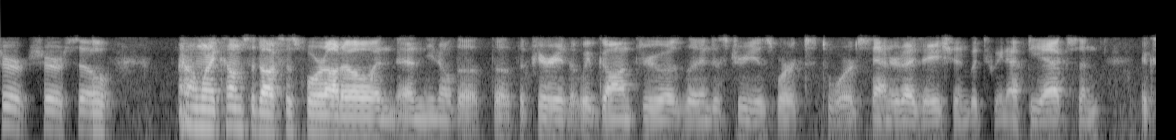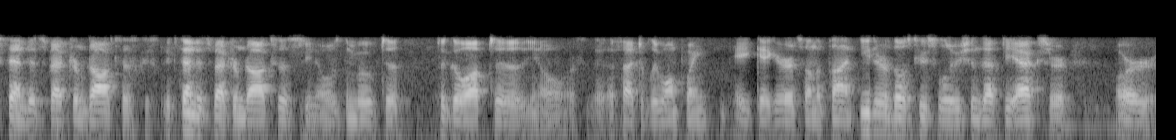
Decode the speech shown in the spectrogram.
Sure, sure. So when it comes to DOCSIS 4.0 and, you know the, period that we've gone through as the industry has worked towards standardization between FDX and extended spectrum DOCSIS. Extended spectrum DOCSIS, you know, was the move to go up to you know effectively 1.8 gigahertz on the plant. Either of those two solutions, FDX or or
